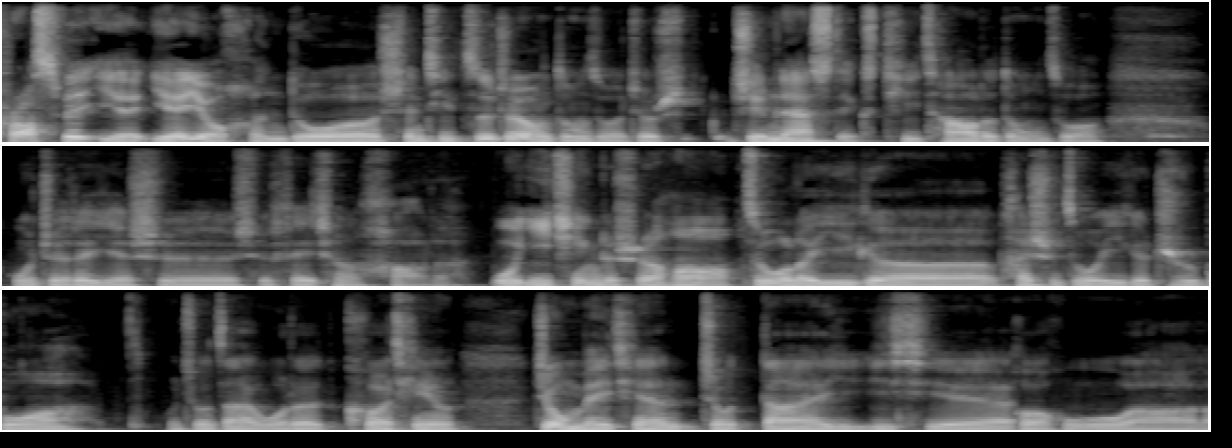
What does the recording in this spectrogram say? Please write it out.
CrossFit 也也有很多身体自重动作，就是 gymnastics 体操的动作，我觉得也是是非常好的。我疫情的时候做了一个，开始做一个直播。我就在我的客厅，就每天就带一些客户啊，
